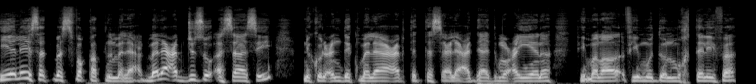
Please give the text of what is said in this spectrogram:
هي ليست بس فقط الملاعب، ملاعب جزء أساسي. ان يكون عندك ملاعب تتسع لأعداد معينة في منا... في مدن مختلفة،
